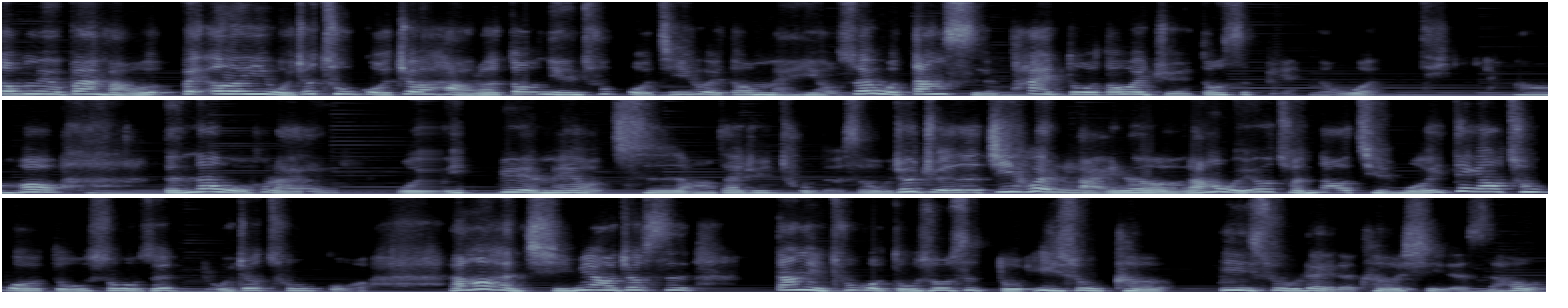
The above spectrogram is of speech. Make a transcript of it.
都没有办法，我被恶意我就出国就好了，都连出国机会都没有，所以我当时太多都会觉得都是别人的问题。然后等到我后来我一月没有吃，然后再去吐的时候，我就觉得机会来了，然后我又存到钱，我一定要出国读书，所以我就出国。然后很奇妙，就是当你出国读书是读艺术科、艺术类的科系的时候，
